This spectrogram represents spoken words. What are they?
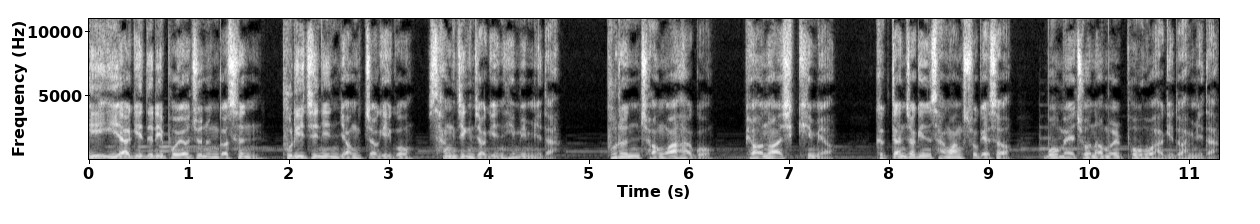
이 이야기들이 보여주는 것은 불이 지닌 영적이고 상징적인 힘입니다. 불은 정화하고 변화시키며 극단적인 상황 속에서 몸의 존엄을 보호하기도 합니다.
